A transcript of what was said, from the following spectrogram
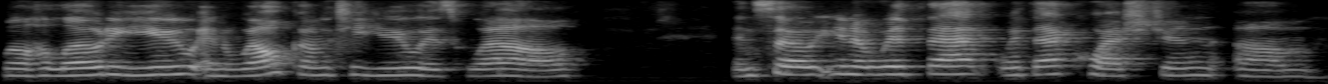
Well, hello to you and welcome to you as well. And so, you know, with that with that question, um,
